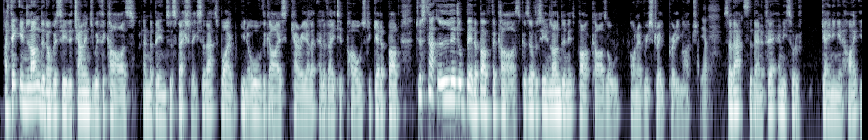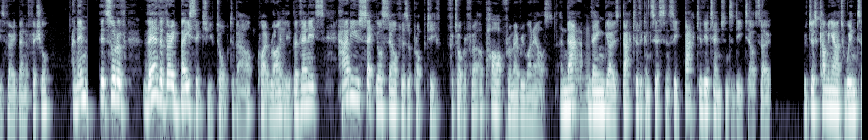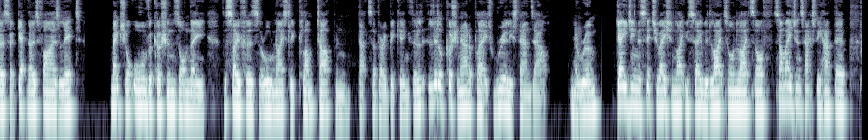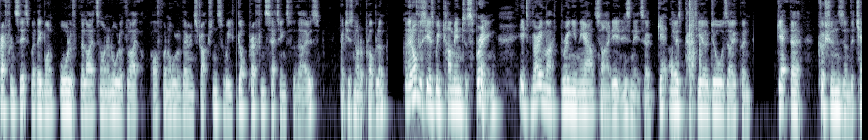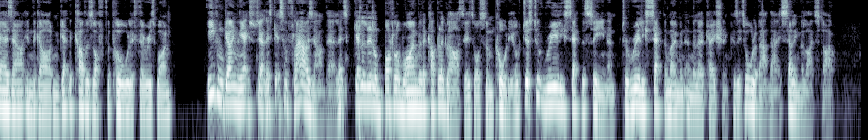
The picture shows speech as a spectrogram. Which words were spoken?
I think in London, obviously, the challenge with the cars and the bins, especially. So that's why, you know, all the guys carry ele- elevated poles to get above just that little bit above the cars. Because obviously in London, it's parked cars all on every street pretty much. Yeah. So that's the benefit. Any sort of gaining in height is very beneficial. And then it's sort of they're the very basics you've talked about quite mm-hmm. rightly mm-hmm. but then it's how do you set yourself as a property photographer apart from everyone else and that mm-hmm. then goes back to the consistency back to the attention to detail so we're just coming out of winter so get those fires lit make sure all the cushions on the the sofas are all nicely plumped up and that's a very big thing the little cushion out of place really stands out in a mm. room. Gauging the situation like you say with lights on lights off. Some agents actually have their preferences where they want all of the lights on and all of the light off on all of their instructions. So we've got preference settings for those which is not a problem. And then obviously as we come into spring it's very much bringing the outside in, isn't it? So get those patio doors open, get the cushions and the chairs out in the garden, get the covers off the pool if there is one. Even going the extra step, let's get some flowers out there. Let's get a little bottle of wine with a couple of glasses or some cordial just to really set the scene and to really set the moment and the location because it's all about that. It's selling the lifestyle.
